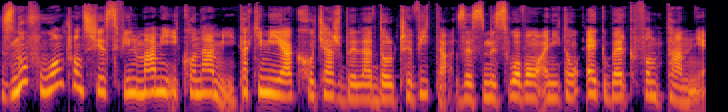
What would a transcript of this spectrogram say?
znów łącząc się z filmami ikonami, takimi jak chociażby La Dolce Vita ze zmysłową Anitą Ekberg Fontannie,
